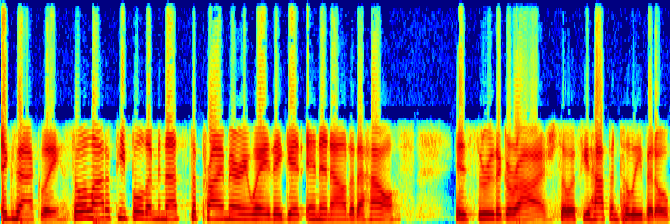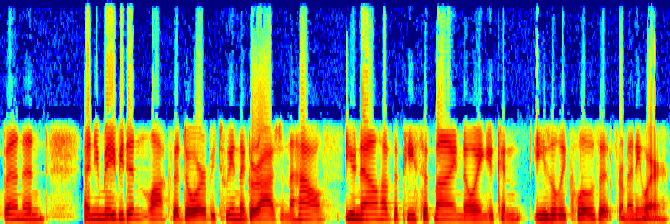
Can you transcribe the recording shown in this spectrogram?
Exactly. So a lot of people, I mean, that's the primary way they get in and out of the house is through the garage. So if you happen to leave it open and and you maybe didn't lock the door between the garage and the house, you now have the peace of mind knowing you can easily close it from anywhere.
